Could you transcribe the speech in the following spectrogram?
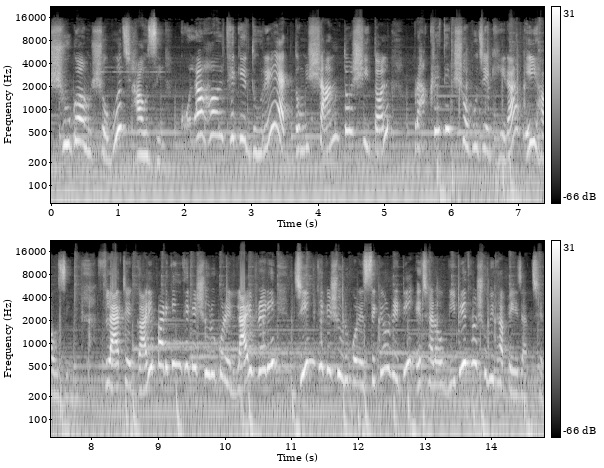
সুগম সবুজ হাউজিং। কোলাহল থেকে দূরে একদম শান্ত, শীতল, প্রাকৃতিক সবুজে ঘেরা এই হাউজিং। ফ্ল্যাটের গাড়ি পার্কিং থেকে শুরু করে লাইব্রেরি, জিম থেকে শুরু করে সিকিউরিটি, এছাড়াও বিবিধ সুবিধা পেয়ে যাচ্ছেন।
